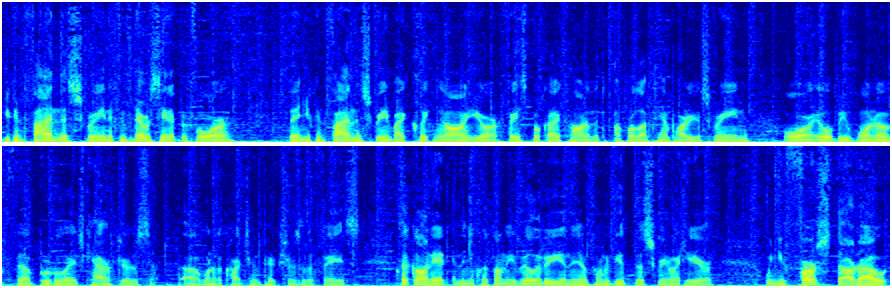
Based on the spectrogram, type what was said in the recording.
you can find this screen if you've never seen it before then you can find the screen by clicking on your Facebook icon in the upper left hand part of your screen or it will be one of the Brutal Age characters uh, one of the cartoon pictures of the face. Click on it and then you click on the ability and then you'll come to the, this screen right here. When you first start out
